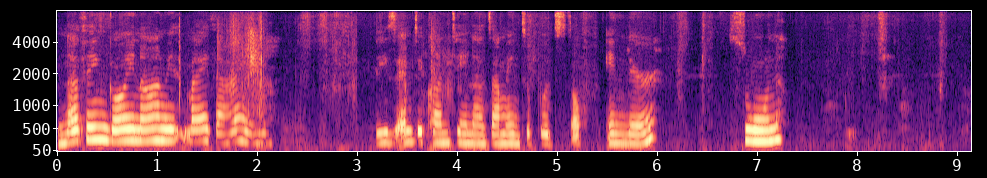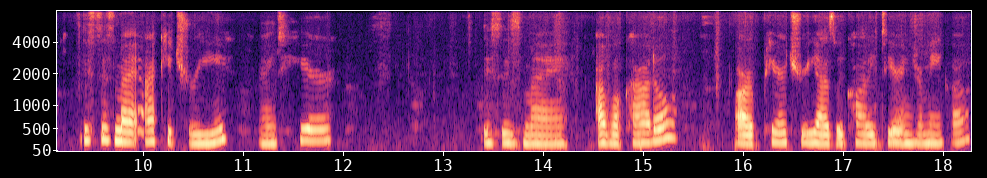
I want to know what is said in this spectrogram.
Nothing going on with my thyme. These empty containers, I'm going to put stuff in there soon. This is my ackee tree right here. This is my avocado or pear tree as we call it here in Jamaica.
